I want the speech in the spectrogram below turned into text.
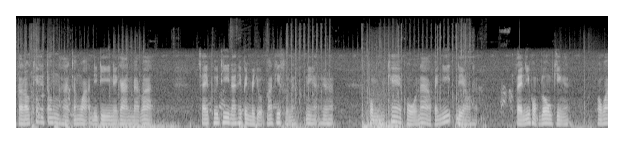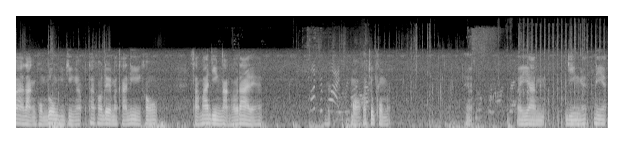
แต่เราแค่ต้องหาจังหวะดีๆ ในการแบบว่า ใช้พื้นที่นั้นให้เป็นประโยชน์มากที่สุดนะนี่ฮะใช่ไหมฮะผมแค่โผล่หน้าออกไปนิดเดียวครับแต่นี่ผมโล่งจริงฮะเพราะว่าหลังผมโล่งจริงๆครับถ้าเขาเดินมาการนี่เขาสามารถยิงหลังเราได้เลยฮะหมอก็ชุบผมอะพยายามยิงฮะนี่ย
